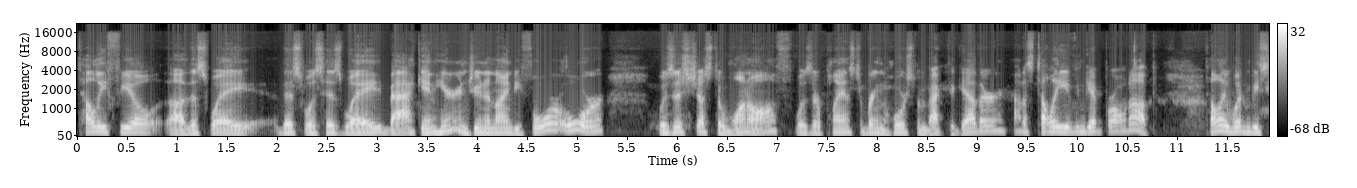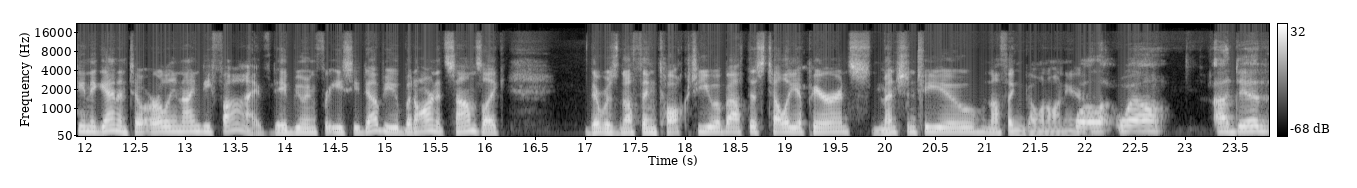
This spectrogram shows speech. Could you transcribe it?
Tully feel uh, this way? This was his way back in here in June of '94, or was this just a one-off? Was there plans to bring the Horsemen back together? How does Tully even get brought up? Tully wouldn't be seen again until early '95, debuting for ECW. But Arn, it sounds like there was nothing talked to you about this Tully appearance, mentioned to you, nothing going on here. Well, well, I did.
